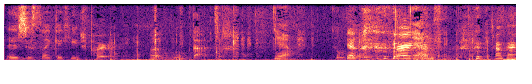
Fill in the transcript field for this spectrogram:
is just like a huge part of that. Yeah. Yeah. Very good. Okay.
